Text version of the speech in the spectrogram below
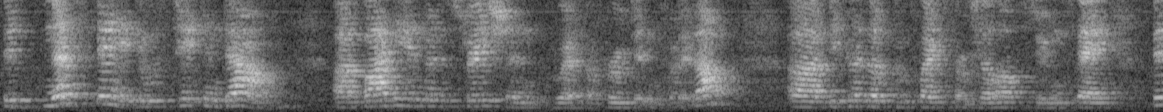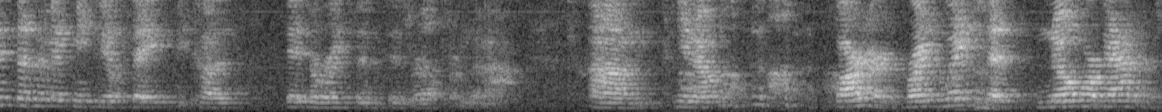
The next day it was taken down uh, by the administration who had approved it and put it up uh, because of complaints from Hillel students saying, this doesn't make me feel safe because it erases Israel from the map. Um, you know, Barnard right away said no more banners.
